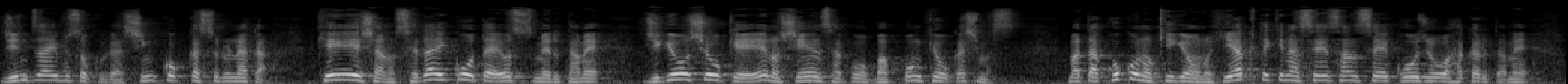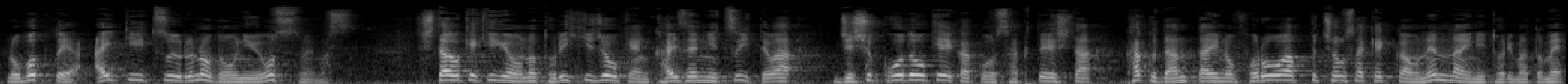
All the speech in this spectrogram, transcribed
人材不足が深刻化する中、経営者の世代交代を進めるため、事業承継への支援策を抜本強化します。また、個々の企業の飛躍的な生産性向上を図るため、ロボットや IT ツールの導入を進めます。下請け企業の取引条件改善については、自主行動計画を策定した各団体のフォローアップ調査結果を年内に取りまとめ、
